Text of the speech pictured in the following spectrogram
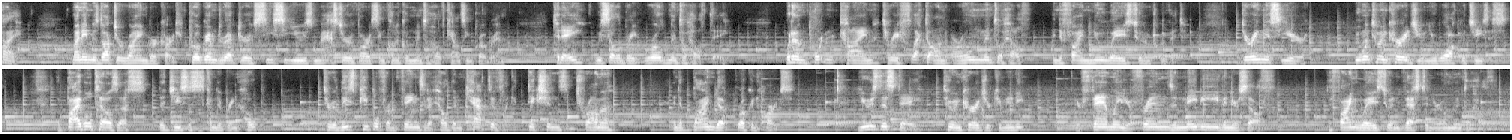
Hi, my name is Dr. Ryan Burkhart, Program Director of CCU's Master of Arts in Clinical Mental Health Counseling Program. Today, we celebrate World Mental Health Day. What an important time to reflect on our own mental health and to find new ways to improve it. During this year, we want to encourage you in your walk with Jesus. The Bible tells us that Jesus has come to bring hope, to release people from things that have held them captive like addictions and trauma, and to bind up broken hearts. Use this day to encourage your community, your family, your friends, and maybe even yourself to find ways to invest in your own mental health.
